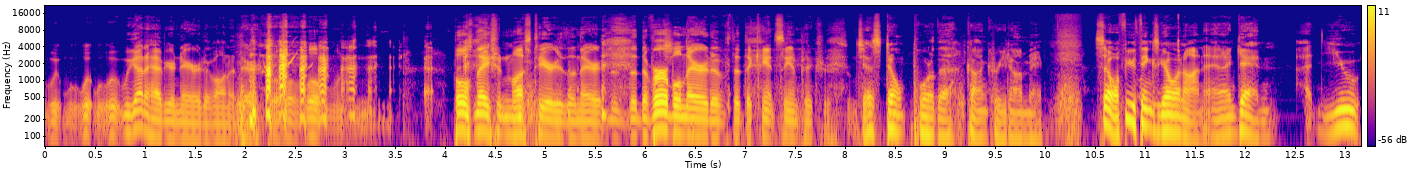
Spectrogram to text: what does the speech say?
we we, we got to have your narrative on it there. we'll, we'll, Bulls Nation must hear the, narrative, the, the, verbal narrative that they can't see in pictures. Just don't pour the concrete on me. So a few things going on, and again, you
